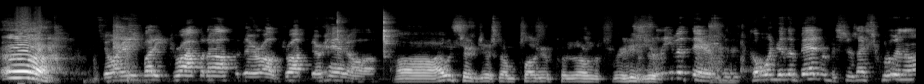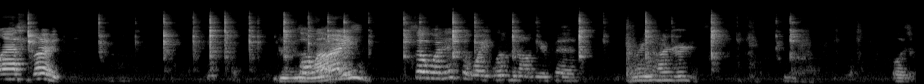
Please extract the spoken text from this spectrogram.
Don't anybody drop it off of there, I'll drop their head off. Uh, I would say just unplug it, put it on the Just freezer. leave it there, because it's going to the bedroom as soon as I screw in the last night. Do you So what mind? So what is the weight limit on your bed? Three hundred? Was it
